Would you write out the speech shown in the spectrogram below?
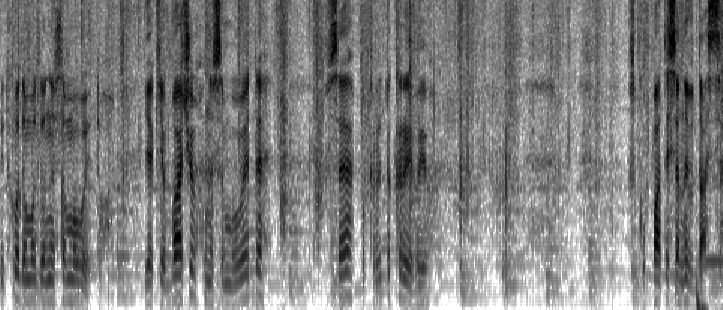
підходимо до несамовитого. Як я бачу, несамовите все покрито кригою. Скупатися не вдасться.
